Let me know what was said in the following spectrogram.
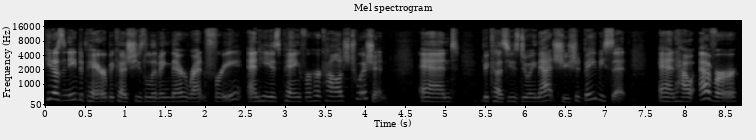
he doesn't need to pay her because she's living there rent free, and he is paying for her college tuition. And because he's doing that, she should babysit. And however,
